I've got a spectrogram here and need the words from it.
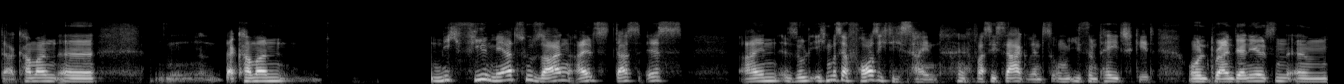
da kann man, äh, da kann man nicht viel mehr zu sagen, als dass es ein, ich muss ja vorsichtig sein, was ich sage, wenn es um Ethan Page geht. Und Brian Danielson, ähm,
